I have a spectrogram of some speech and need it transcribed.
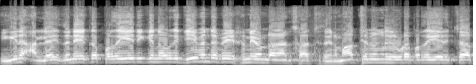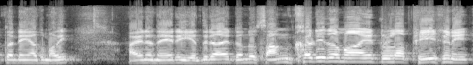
ഇങ്ങനെ അല്ല ഇതിനെയൊക്കെ പ്രതികരിക്കുന്നവർക്ക് ജീവന്റെ ഭീഷണി ഉണ്ടാകാൻ സാധ്യതയുണ്ട്. മാധ്യമങ്ങളിലൂടെ പ്രതികരിച്ചാൽ തന്നെ അത് മതി. അതിന് നേരെ എതിരായിട്ടുണ്ട് സംഘടിതമായിട്ടുള്ള ഭീഷണി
